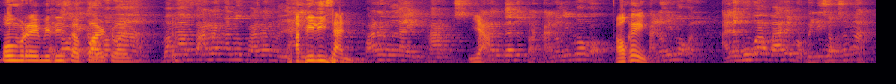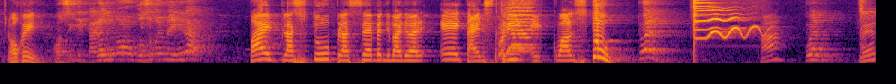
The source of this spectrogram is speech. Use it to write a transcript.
home remedies sa part 1. Mga, parang ano, parang life, Mabilisan. Parang life hacks. Yeah. Parang ganun. Tanungin mo ako. Okay. Tanungin mo ako. Alam mo ba, pare, mabilis ako sa math. Okay. O sige, tanungin mo ako. Gusto ko yung mahirap. 5 plus 2 plus 7 divided by 8 times 3 equals 2. 12. Ha? 12. 12?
